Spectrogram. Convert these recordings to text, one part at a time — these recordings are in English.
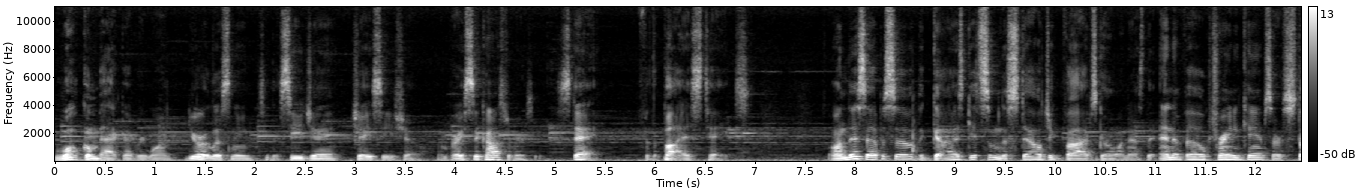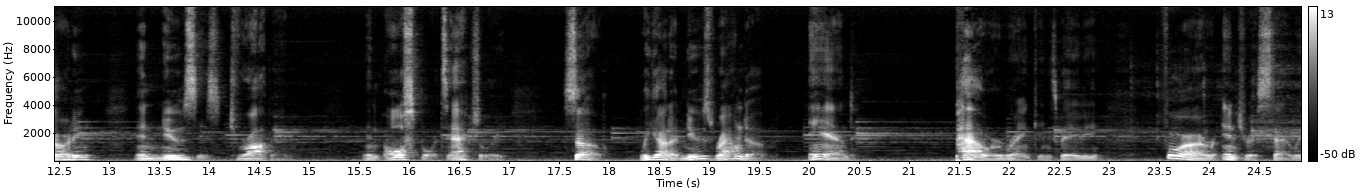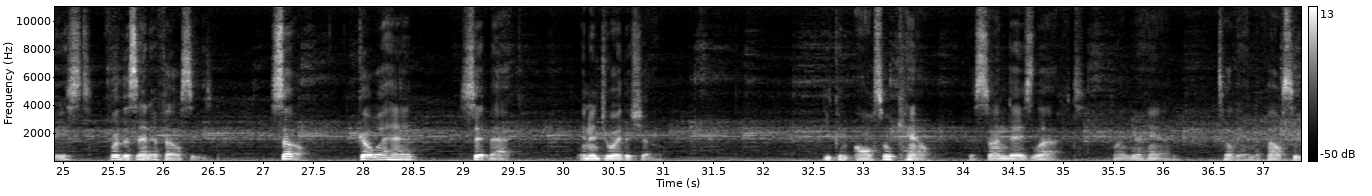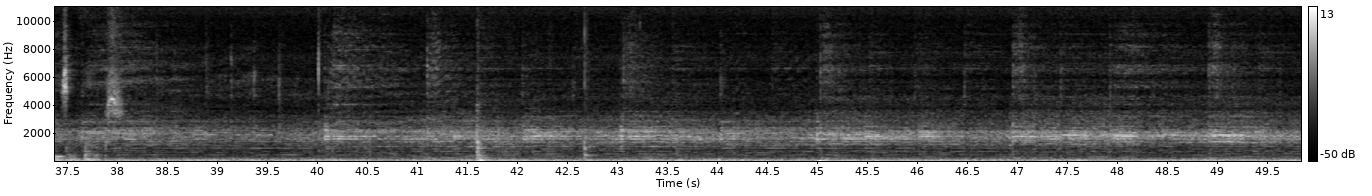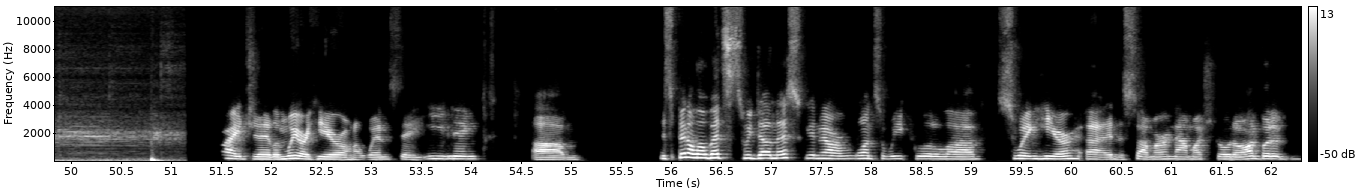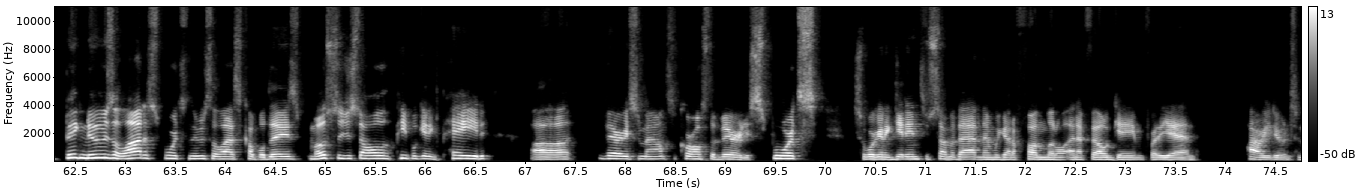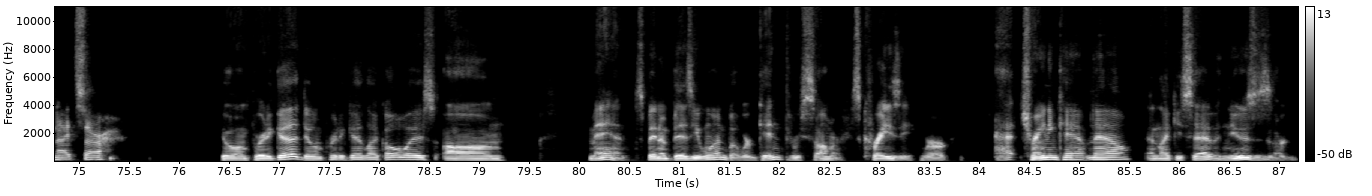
Welcome back, everyone. You're listening to the CJ JC Show. Embrace the controversy. Stay for the biased takes. On this episode, the guys get some nostalgic vibes going as the NFL training camps are starting and news is dropping. In all sports, actually. So, we got a news roundup and power rankings, baby. For our interests, at least, for this NFL season. So, go ahead, sit back, and enjoy the show. You can also count the Sundays left on your hand till the NFL season, folks. All right, Jalen, we are here on a Wednesday evening. Um, it's been a little bit since we've done this, getting our once a week little uh, swing here uh, in the summer. Not much going on, but big news, a lot of sports news the last couple days. Mostly just all people getting paid uh, various amounts across the various sports. So we're going to get into some of that, and then we got a fun little NFL game for the end. How are you doing tonight, sir? Doing pretty good. Doing pretty good, like always. Um, man, it's been a busy one, but we're getting through summer. It's crazy. We're at training camp now, and like you said, the news is our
